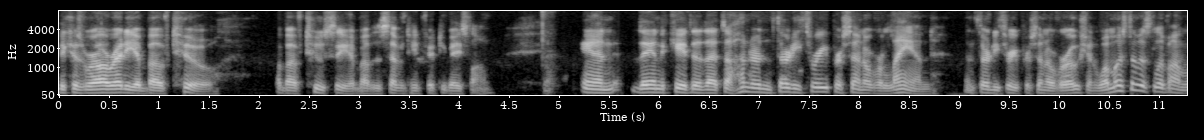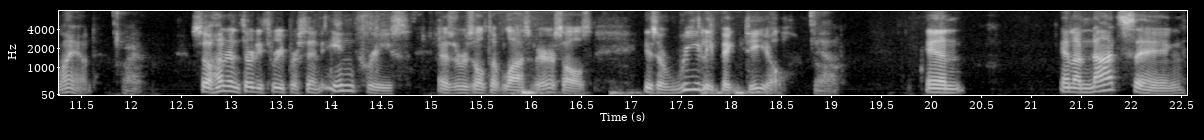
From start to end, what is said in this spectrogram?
because we're already above two, above 2C, above the 1750 baseline. And they indicate that that's 133% over land and 33% over ocean. Well, most of us live on land. Right. So 133% increase as a result of loss of aerosols is a really big deal. Yeah. And and I'm not saying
